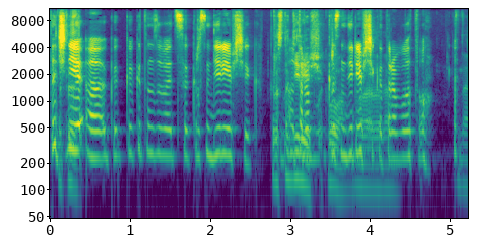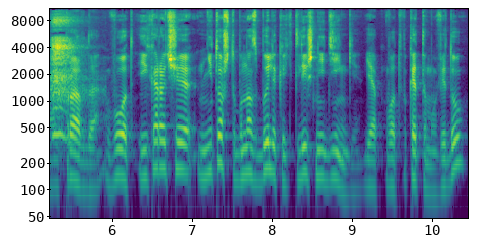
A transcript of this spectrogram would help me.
Точнее, а, как, это называется, краснодеревщик. Краснодеревщик, Краснодеревщик отработал. Да, правда. Вот. И, короче, не то, чтобы у нас были какие-то лишние деньги. Я вот к этому веду,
